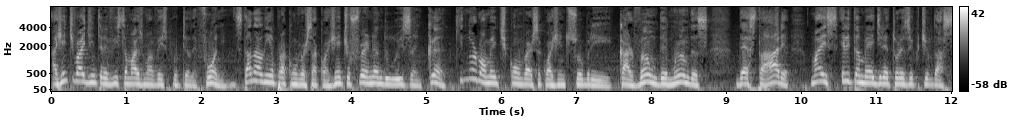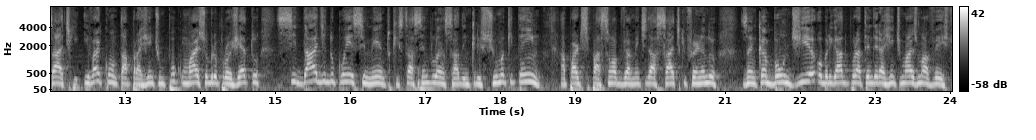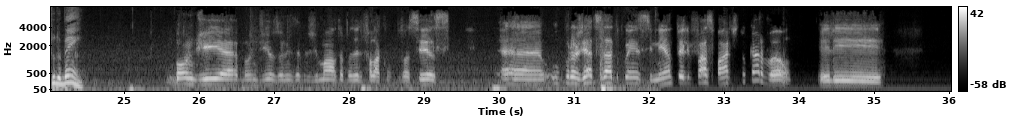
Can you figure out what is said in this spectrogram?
A gente vai de entrevista mais uma vez por telefone. Está na linha para conversar com a gente o Fernando Luiz Ancan, que normalmente conversa com a gente sobre carvão, demandas desta área, mas ele também é diretor executivo da SATIC e vai contar para a gente um pouco mais sobre o projeto Cidade do Conhecimento, que está sendo lançado em Criciúma, que tem a participação, obviamente, da SATIC. Fernando Zancan, bom dia, obrigado por atender a gente mais uma vez, tudo bem? Bom dia, bom dia, os amigos da Cruz de Malta, prazer de falar com vocês. É, o projeto Cidade do Conhecimento ele faz parte do carvão. Ele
